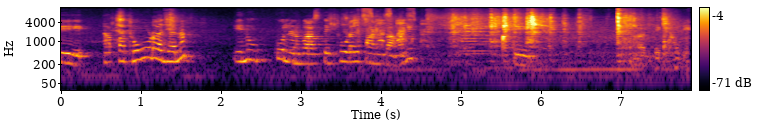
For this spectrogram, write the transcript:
ਤੇ ਆਪਾਂ ਥੋੜਾ ਜਿਹਾ ਨਾ ਇਹਨੂੰ ਘੋਲਣ ਵਾਸਤੇ ਥੋੜਾ ਜਿਹਾ ਪਾਣੀ ਪਾਵਾਂਗੇ। ਤੇ ਆਹ ਦੇਖੋ ਜੀ,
